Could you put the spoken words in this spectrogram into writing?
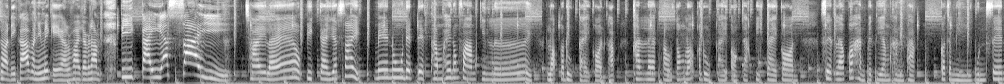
สวัสดีครับ วันนี้ไม่เก๋กับฟ้าจะไปทำปีกไก่ยัดไส้ใช่แล้วปีกไก่ยัดไส้ เมนูเด็ดๆทำให้น้องฟาร์มกินเลย เลาะกระดูกไก่ก่อนครับ ขั้นแรกเราต้องเลาะกระดูกไก่ออกจากปีกไก่ก่อน เสร็จแล้วก็หั่นไปเตรียมหั่นผัก ก็จะมีวุ้นเส้น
